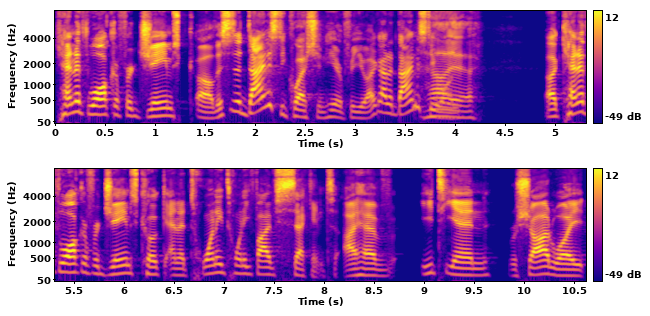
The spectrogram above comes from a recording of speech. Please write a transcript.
Kenneth Walker for James. Oh, this is a dynasty question here for you. I got a dynasty Hell one. yeah. Uh, Kenneth Walker for James Cook and a 2025 second. I have Etienne, Rachaad White,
